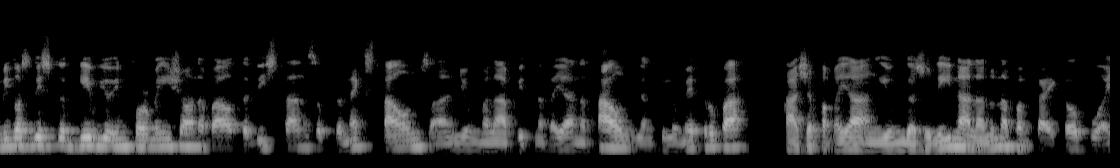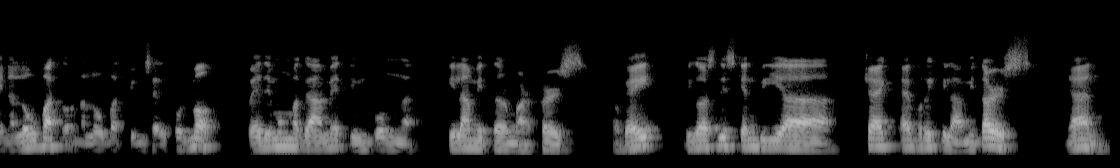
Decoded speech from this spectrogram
because this could give you information about the distance of the next town, saan yung malapit na kaya na town, ilang kilometro pa, kasya pa kaya ang iyong gasolina, lalo na pagka po ay nalobat or nalobat yung cellphone mo. Pwede mong magamit yung pong uh, kilometer markers. Okay? Because this can be uh, checked every kilometers. Yan.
